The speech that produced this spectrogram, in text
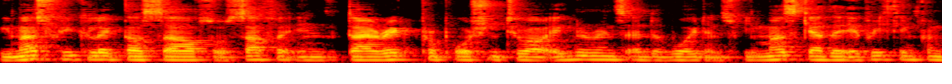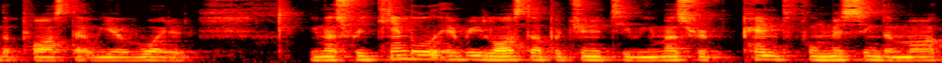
We must recollect ourselves or suffer in direct proportion to our ignorance and avoidance. We must gather everything from the past that we avoided. We must rekindle every lost opportunity. We must repent for missing the mark,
